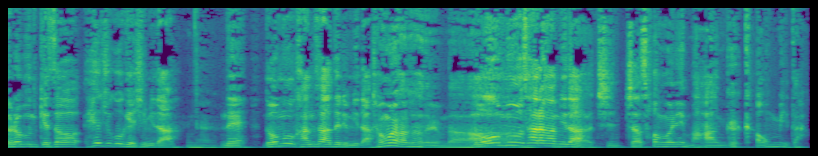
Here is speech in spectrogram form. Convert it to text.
여러분께서 해주고 계십니다. 네. 네, 너무 감사드립니다. 정말 감사드립니다. 아, 너무 사랑합니다. 진짜, 진짜 성은이 망극하옵니다.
